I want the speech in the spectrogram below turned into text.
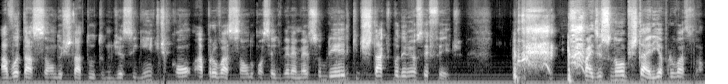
a votação do estatuto no dia seguinte com aprovação do Conselho de Benemérito sobre ele, que destaques poderiam ser feitos. Mas isso não obstaria a aprovação.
